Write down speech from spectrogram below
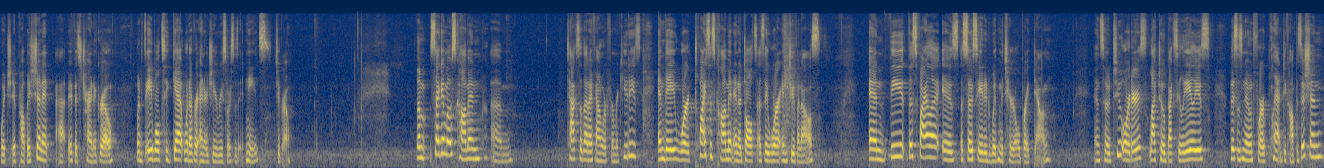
which it probably shouldn't uh, if it's trying to grow, but it's able to get whatever energy or resources it needs to grow. The second most common um, taxa that I found were Firmicutes, and they were twice as common in adults as they were in juveniles. And the, this phyla is associated with material breakdown. And so two orders, Lactobacillales, this is known for plant decomposition,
